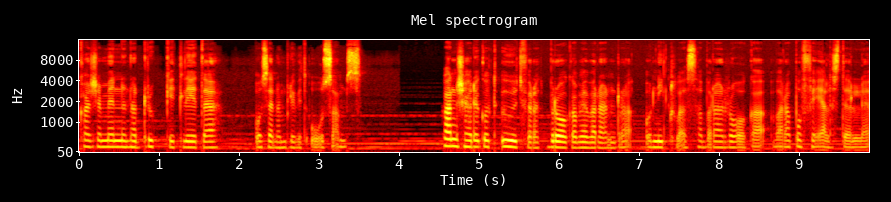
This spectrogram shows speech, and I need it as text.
Kanske männen har druckit lite och sedan blivit osams. Kanske har det gått ut för att bråka med varandra och Niklas har bara råkat vara på fel ställe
